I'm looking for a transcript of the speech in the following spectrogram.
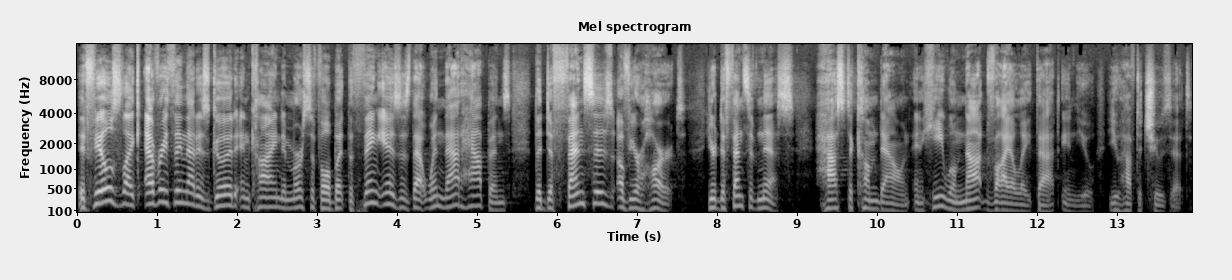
It feels like everything that is good and kind and merciful, but the thing is, is that when that happens, the defenses of your heart, your defensiveness, has to come down, and He will not violate that in you. You have to choose it.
